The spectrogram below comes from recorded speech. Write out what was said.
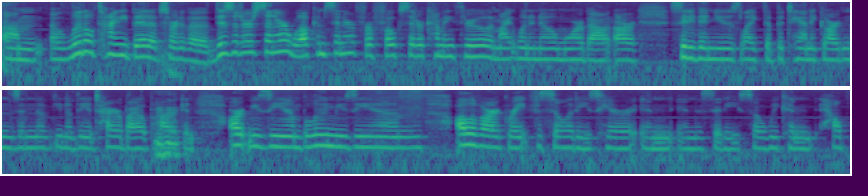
um, a little tiny bit of sort of a visitor center, welcome center for folks that are coming through and might want to know more about our city venues like the Botanic Gardens and the you know the entire biopark and art museum, balloon museum, all of our great facilities here in in the city, so we can help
